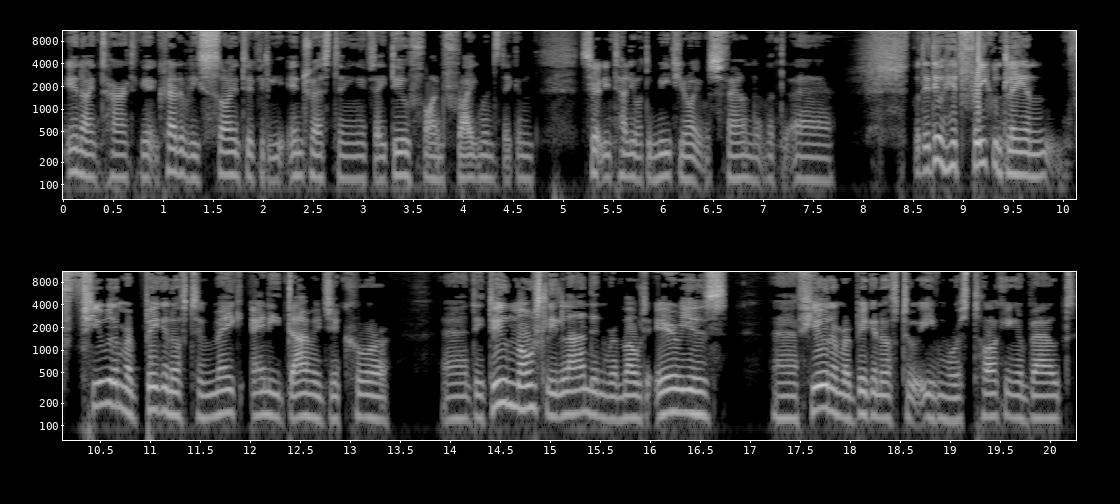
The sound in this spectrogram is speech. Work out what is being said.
in Antarctica, incredibly scientifically interesting. If they do find fragments, they can certainly tell you what the meteorite was found. But uh, but they do hit frequently, and few of them are big enough to make any damage occur. Uh, they do mostly land in remote areas. Uh, few of them are big enough to even worth talking about.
